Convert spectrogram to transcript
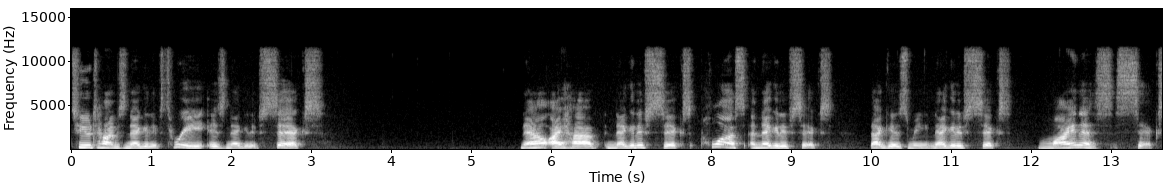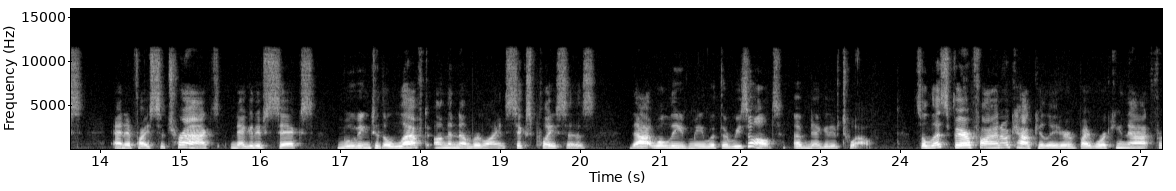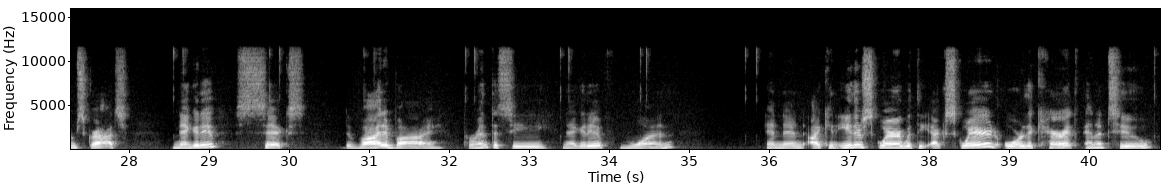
2 times negative 3 is negative 6. Now I have negative 6 plus a negative 6. That gives me negative 6 minus 6. And if I subtract negative 6, moving to the left on the number line six places, that will leave me with the result of negative 12. So let's verify on our calculator by working that from scratch. Negative 6 divided by parenthesis negative 1 and then I can either square with the x squared or the caret and a 2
